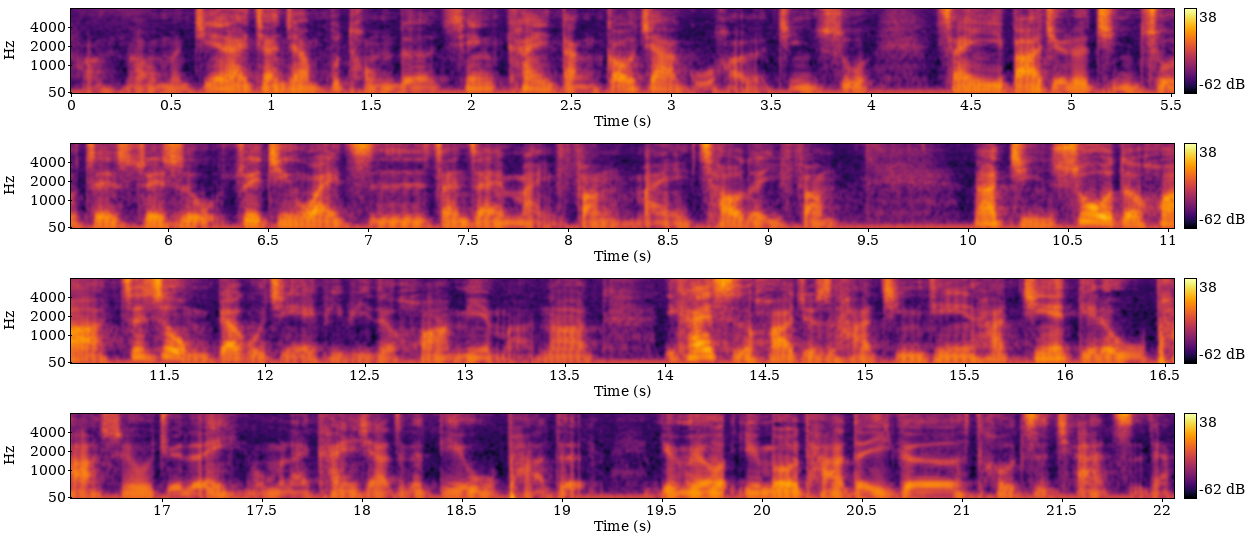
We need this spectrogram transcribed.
好，那我们今天来讲讲不同的，先看一档高价股好了，景硕三一八九的景硕，这这是最近外资站在买方买超的一方。那景硕的话，这是我们标股金 A P P 的画面嘛？那一开始的话，就是它今天它今天跌了五趴，所以我觉得，诶，我们来看一下这个跌五趴的有没有有没有它的一个投资价值这样。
